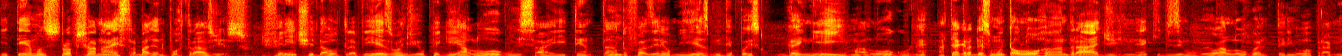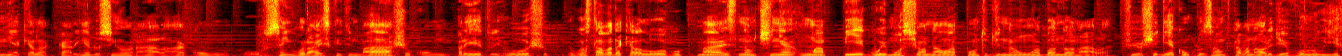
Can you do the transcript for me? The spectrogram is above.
e temos profissionais trabalhando por trás disso. Diferente da outra vez, onde eu peguei a logo e saí tentando fazer eu mesmo e depois ganhei uma logo, né? Até agradeço muito ao Lohan Andrade, né, que desenvolveu a logo anterior para mim, aquela carinha do senhor A lá com o senhor A escrito embaixo, com preto e roxo. Eu gostava daquela logo, mas não tinha um apego emocional a ponto de não abandoná-la. Eu cheguei à conclusão que estava na hora de evoluir,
